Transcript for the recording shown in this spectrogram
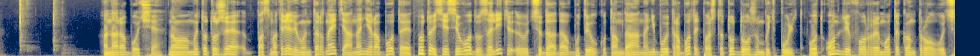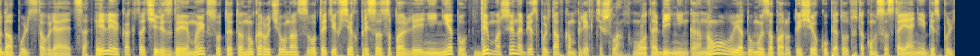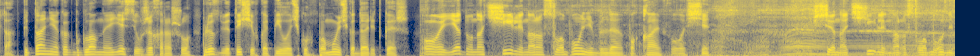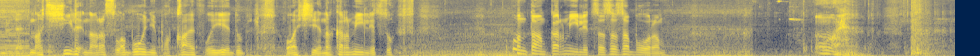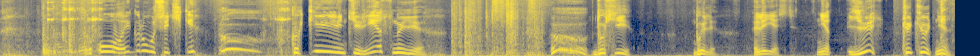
Она рабочая. Но мы тут уже посмотрели в интернете, она не работает. Ну, то есть, если воду залить э, вот сюда, да, в бутылку там, да, она не будет работать, потому что тут должен быть пульт. Вот only for remote control. Вот сюда пульт вставляется. Или как-то через DMX вот это. Ну, короче, у нас вот этих всех приспособлений нету. Дым машина без пульта в комплекте шла. Вот, обидненько. Ну, я думаю, за пару тысяч ее купят вот в таком состоянии без пульта. Питание, как бы, главное есть и уже хорошо. Плюс 2000 в копилочку. Помоечка дарит кэш. Ой, еду на чили, на расслабоне, бля, по кайфу вообще. Вообще на чили, на расслабоне, бля. На чили, на расслабоне, по кайфу еду, бля. Вообще на кормилицу. Вон там кормилица за забором. Ой. О, игрушечки. Какие интересные! Духи были или есть? Нет, есть чуть-чуть, нет.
